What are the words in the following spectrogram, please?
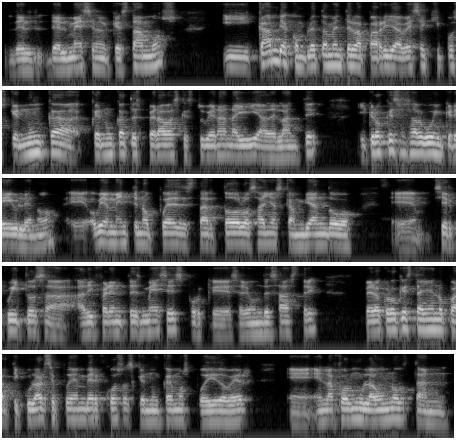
del, mes en el que estamos y cambia completamente la parrilla. Ves equipos que nunca, que nunca te esperabas que estuvieran ahí adelante y creo que eso es algo increíble, ¿no? Eh, obviamente no puedes estar todos los años cambiando eh, circuitos a, a diferentes meses porque sería un desastre, pero creo que este año en lo particular se pueden ver cosas que nunca hemos podido ver en la Fórmula 1 tan,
